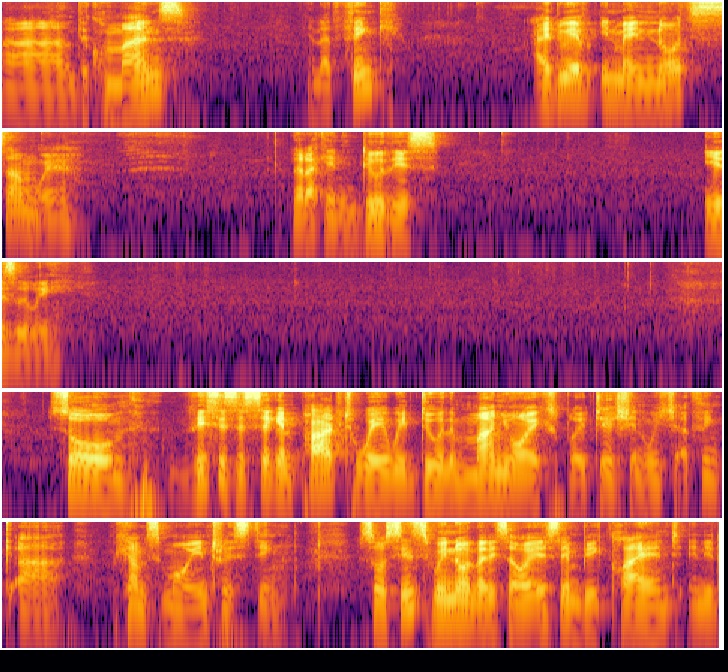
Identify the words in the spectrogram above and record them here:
uh, the commands and I think I do have in my notes somewhere that I can do this easily. So this is the second part where we do the manual exploitation, which I think uh, becomes more interesting. So since we know that it's our SMB client and it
